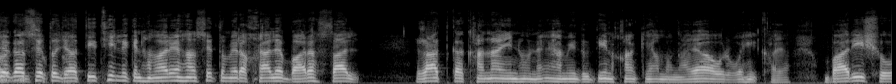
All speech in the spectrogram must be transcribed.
جگہ سے تو جاتی تھی لیکن ہمارے ہاں سے تو میرا خیال ہے بارہ سال رات کا کھانا انہوں نے حمید الدین خان کے یہاں منگایا اور وہیں کھایا۔ بارش ہو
